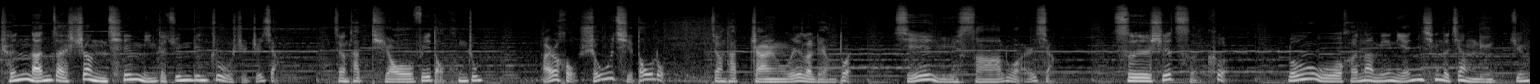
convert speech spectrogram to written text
陈南在上千名的军兵注视之下，将他挑飞到空中，而后手起刀落，将他斩为了两段，血雨洒落而下。此时此刻，龙武和那名年轻的将领均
